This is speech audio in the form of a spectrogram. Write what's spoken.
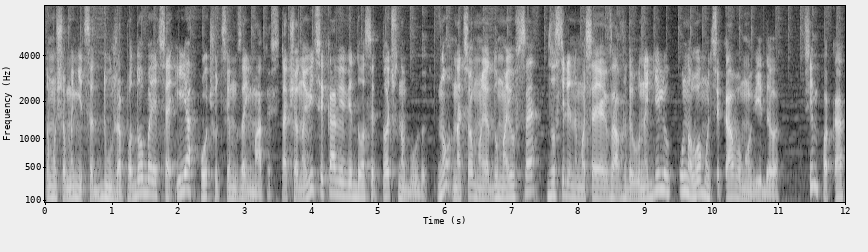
тому що мені це дуже подобається і я хочу цим займатися. Так що нові цікаві відоси точно будуть. Ну, на цьому я думаю, все. Зустрінемося, як завжди, у неділю у новому цікавому відео. Всім пока!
